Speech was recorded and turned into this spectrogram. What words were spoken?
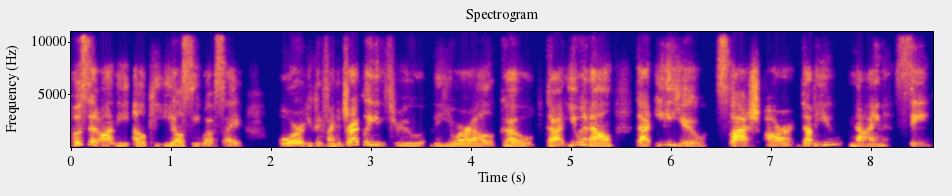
hosted on the LPELC website, or you can find it directly through the URL go.unl.edu slash RW9C.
